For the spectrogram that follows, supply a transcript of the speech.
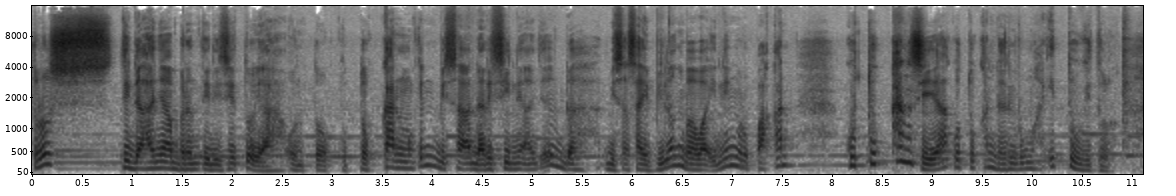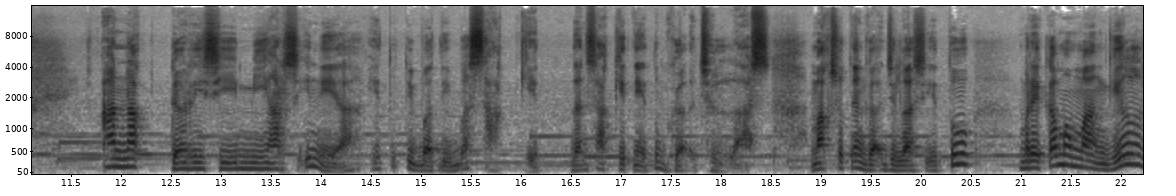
Terus tidak hanya berhenti di situ ya untuk kutukan mungkin bisa dari sini aja udah bisa saya bilang bahwa ini merupakan kutukan sih ya kutukan dari rumah itu gitu loh. Anak dari si Miars ini ya itu tiba-tiba sakit dan sakitnya itu nggak jelas. Maksudnya nggak jelas itu mereka memanggil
